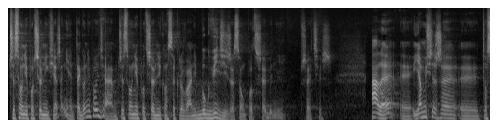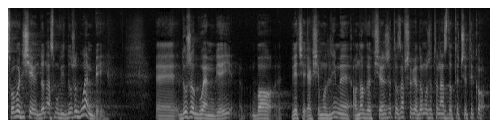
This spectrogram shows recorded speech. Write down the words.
Czy są niepotrzebni księża? Nie, tego nie powiedziałem. Czy są niepotrzebni konsekrowani? Bóg widzi, że są potrzebni przecież. Ale y, ja myślę, że y, to słowo dzisiaj do nas mówi dużo głębiej. Y, dużo głębiej, bo wiecie, jak się modlimy o nowych księży, to zawsze wiadomo, że to nas dotyczy tylko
